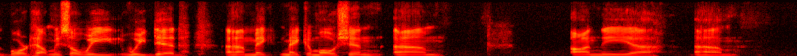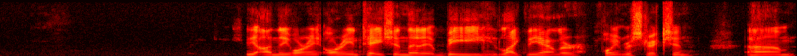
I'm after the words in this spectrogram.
Board help me. So we, we did, um, make, make a motion, um, on the, uh, um, yeah, on the ori- orientation that it be like the antler point restriction. Um,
